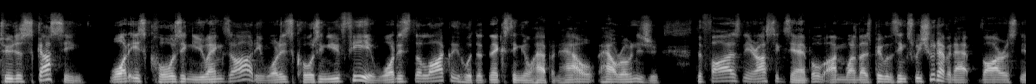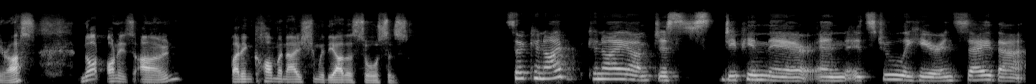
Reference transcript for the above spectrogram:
to discussing what is causing you anxiety? What is causing you fear? What is the likelihood that the next thing will happen? How how relevant is you? The fires near us example. I'm one of those people that thinks we should have an app virus near us, not on its own, but in combination with the other sources. So can I can I um, just dip in there and it's Julie here and say that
